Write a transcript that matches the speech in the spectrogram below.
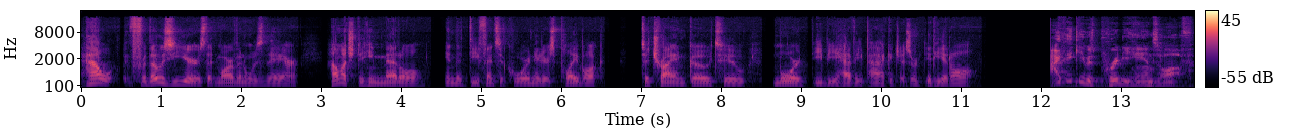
how for those years that Marvin was there, how much did he meddle in the defensive coordinator's playbook to try and go to more DB heavy packages, or did he at all? I think he was pretty hands off.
